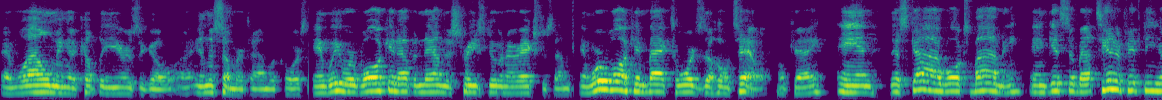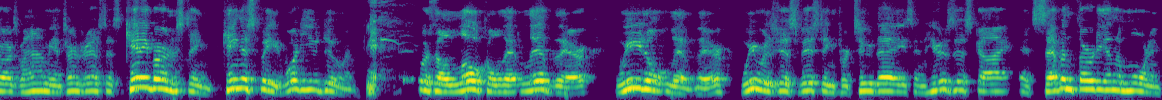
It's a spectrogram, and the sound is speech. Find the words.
in Wyoming a couple of years ago uh, in the summertime, of course, and we were walking up and down the streets doing our exercise. And we're walking back towards the hotel, okay? And this guy walks by me and gets about 10 or 15 yards behind me and turns around and says, Kenny Bernstein, King of Speed, what are you doing? it was a local that lived there. We don't live there. We were just visiting for two days. And here's this guy at 7:30 in the morning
